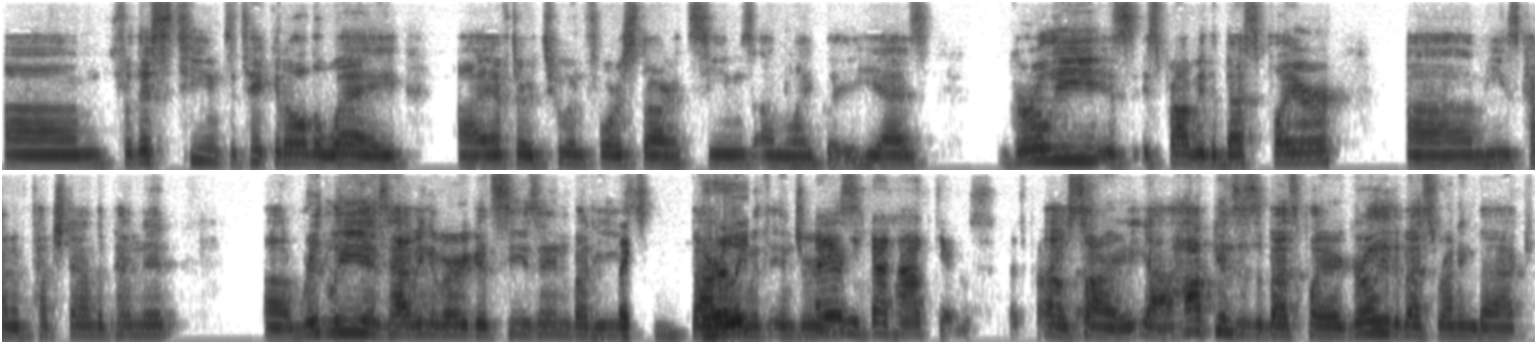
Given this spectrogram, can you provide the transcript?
um, for this team to take it all the way uh, after a two and four start seems unlikely. He has Gurley is is probably the best player. Um, he's kind of touchdown dependent. Uh, Ridley is having a very good season, but he's like, battling Gurley with injuries. He's got Hopkins. oh, sorry. Yeah, Hopkins is the best player. Gurley the best running back.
